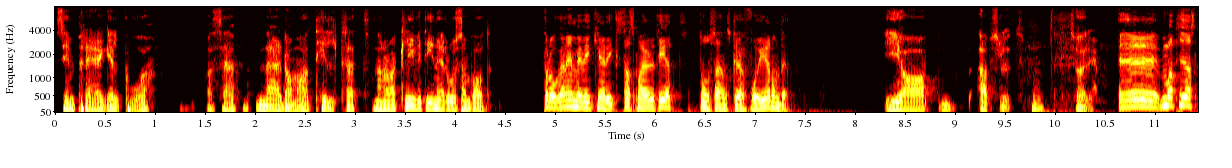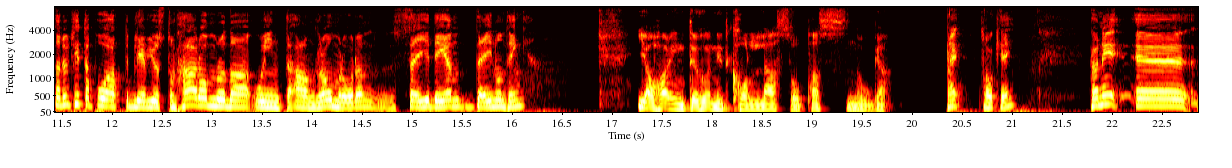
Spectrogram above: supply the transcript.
sin prägel på säga, när de har tillträtt, när de har klivit in i Rosenbad. Frågan är med vilken riksdagsmajoritet de sen ska få igenom det. Ja, absolut. Så är det. Eh, Mattias, när du tittar på att det blev just de här områdena och inte andra områden, säger det dig någonting? Jag har inte hunnit kolla så pass noga. Nej, okej. Okay. Hörni, eh,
